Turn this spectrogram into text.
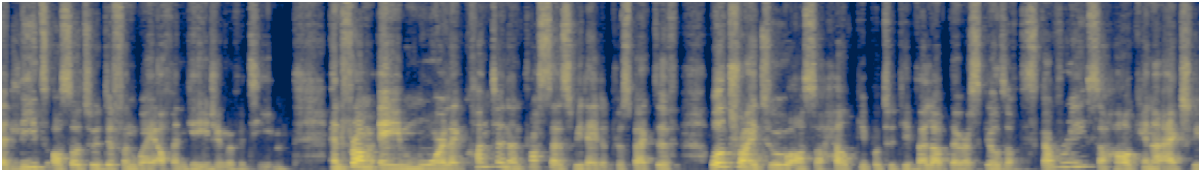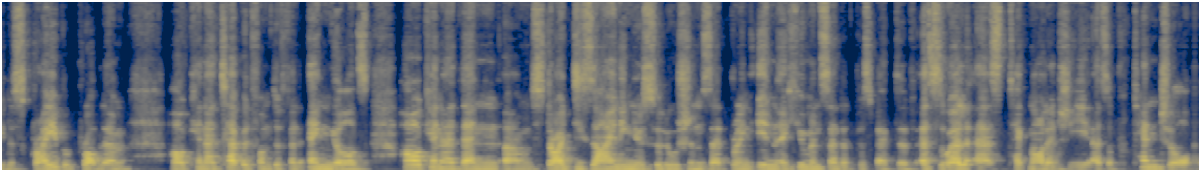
That leads also to a different way of engaging with a team. And from a more like content and process related perspective, we'll try to also help people to develop their skills of discovery. So how can I actually describe a problem? How can I tap it from different angles? How can I then um, start designing new solutions that bring in a human-centered perspective as well as technology as a potential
